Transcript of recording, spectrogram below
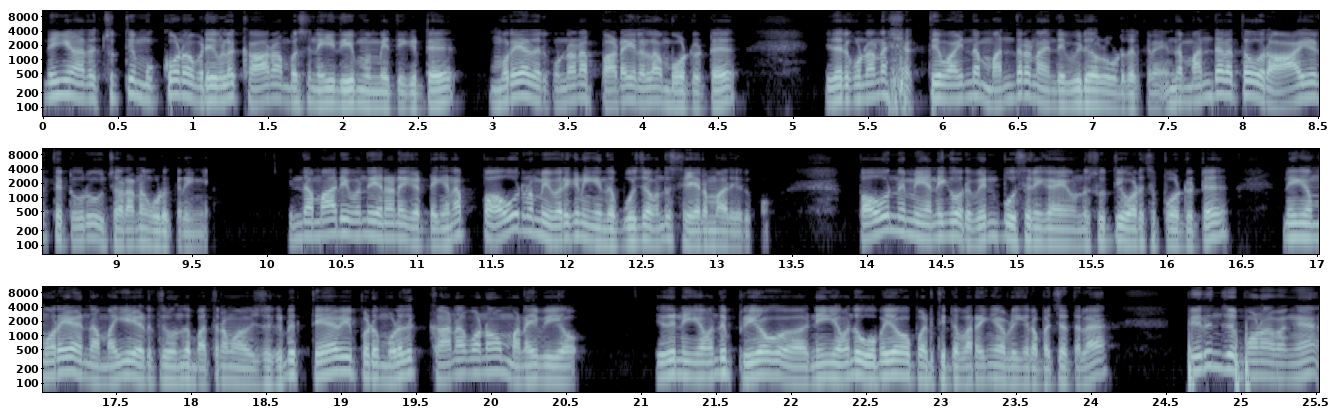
நீங்கள் அதை சுற்றி முக்கோண வடிவில் காராம்பசு நெய் தீபம் ஏற்றிக்கிட்டு முறையாக அதற்குண்டான படையிலெல்லாம் போட்டுட்டு இதற்குண்டான சக்தி வாய்ந்த மந்திரம் நான் இந்த வீடியோவில் கொடுத்துருக்கிறேன். இந்த மந்திரத்தை ஒரு ஆயிரத்தி எட்டு உச்சாரணம் கொடுக்குறீங்க. இந்த மாதிரி வந்து என்னென்னு கேட்டிங்கன்னா பௌர்ணமி வரைக்கும் நீங்கள் இந்த பூஜை வந்து செய்கிற மாதிரி இருக்கும். பௌர்ணமி அன்றைக்கி ஒரு வெண் பூசணிக்காயை ஒன்று சுற்றி உடச்சி போட்டுட்டு நீங்கள் முறையாக அந்த மையை எடுத்து வந்து பத்திரமா வச்சுக்கிட்டு தேவைப்படும் பொழுது கணவனோ மனைவியோ இது நீங்கள் வந்து பிரயோக நீங்கள் வந்து உபயோகப்படுத்திட்டு வரீங்க அப்படிங்கிற பட்சத்தில் பிரிஞ்சு போனவங்க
